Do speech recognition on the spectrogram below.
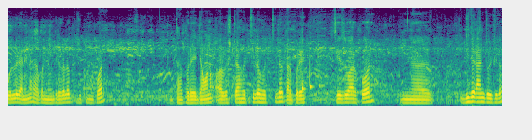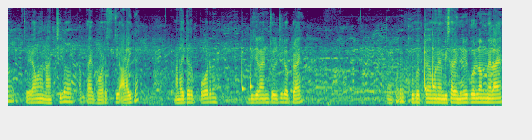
বলল জানি না, তারপর নেমে চলে গেলো। কিছুক্ষণ পর তারপরে যেমন অর্কেস্ট্রা হচ্ছিল হচ্ছিল। তারপরে শেষ হওয়ার পর ডিজে গান চলছিল। সেটা আমার নাচছিল। প্রায় ঘর এসেছি আড়াইটা। আড়াইটার পর ডিজে গান চলছিল প্রায়। তারপরে খুব একটা মানে বিশাল এনজয় করলাম মেলায়।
